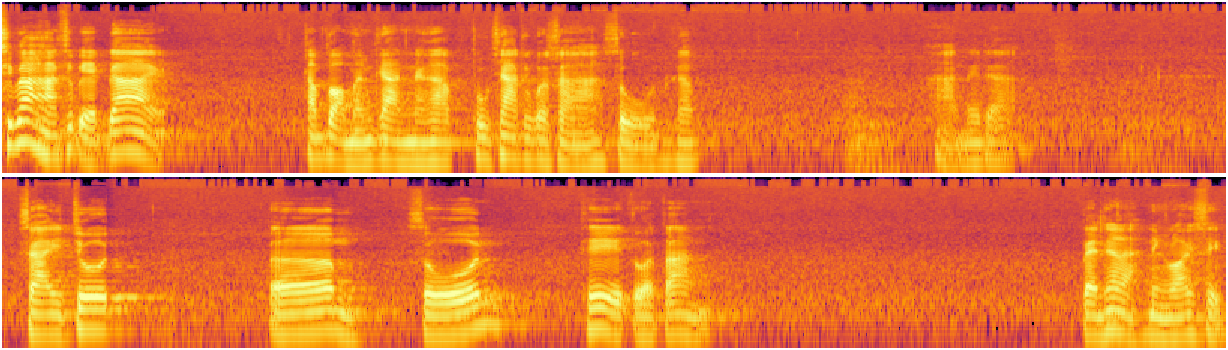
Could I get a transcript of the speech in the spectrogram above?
15 หาร 11 ได้คำตอบเหมือนกันนะครับ ทุกชาติทุกภาษาศูนย์ครับ หารไม่ได้ ใส่จุดเติมศูนย์ที่ตัวตั้ง เป็นเท่าไหร่หนึ่งร้อยสิบ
